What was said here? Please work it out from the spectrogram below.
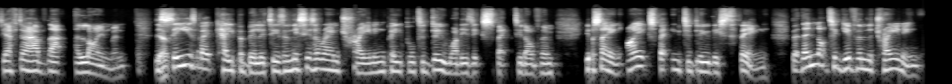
So you have to have that alignment. The yep. C is about capabilities, and this is around training people to do what is expected of them. You're saying, I expect you to do this thing, but then not to give them the training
